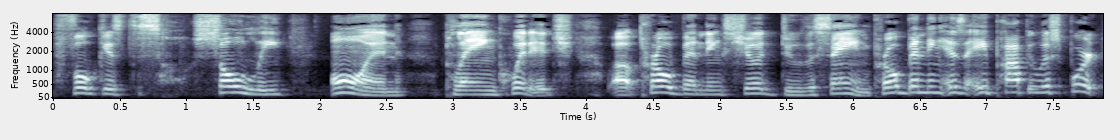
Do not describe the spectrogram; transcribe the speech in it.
focused solely on playing Quidditch, uh, pro bending should do the same. Pro bending is a popular sport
